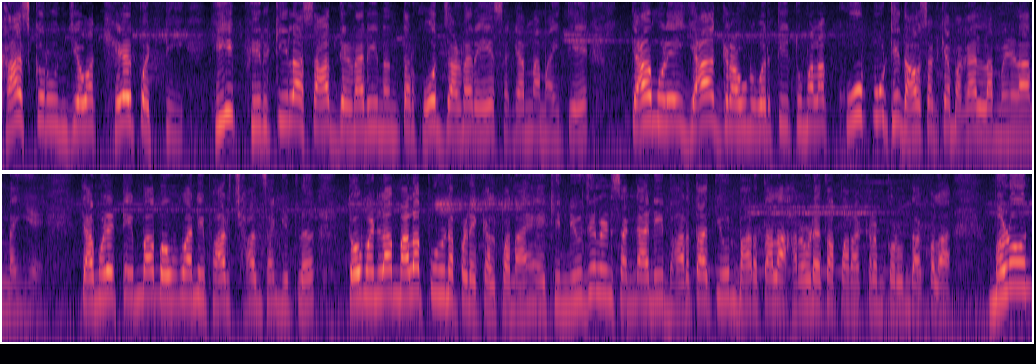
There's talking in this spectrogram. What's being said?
खास करून जेव्हा खेळपट्टी ही फिरकीला साथ देणारी नंतर होत जाणार आहे हे सगळ्यांना माहिती आहे. त्यामुळे या ग्राउंडवरती तुम्हाला खूप मोठी धावसंख्या बघायला मिळणार नाही आहे त्यामुळे टेंबा बहुमानी फार छान सांगितलं. तो म्हणला मला पूर्णपणे कल्पना आहे की न्यूझीलंड संघाने भारतात येऊन भारताला हरवण्याचा पराक्रम करून दाखवला. म्हणून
